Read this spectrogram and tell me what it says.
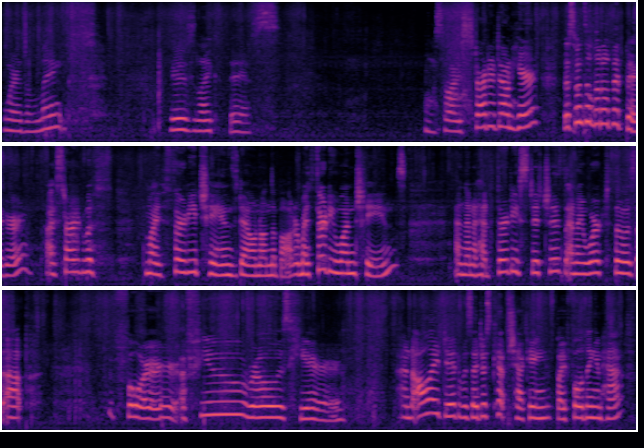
where the length is like this. So I started down here. This one's a little bit bigger. I started with my 30 chains down on the bottom, my 31 chains, and then I had 30 stitches and I worked those up for a few rows here. And all I did was I just kept checking by folding in half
